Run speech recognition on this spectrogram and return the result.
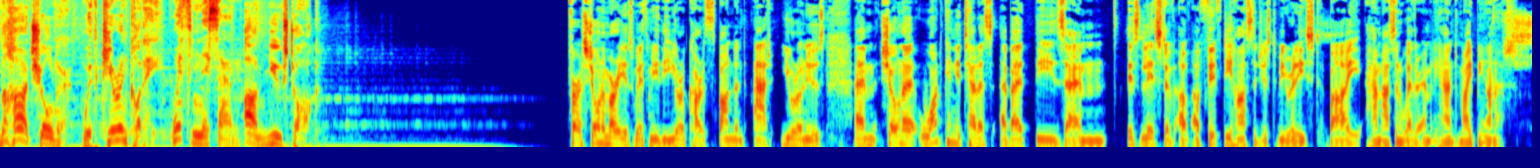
The Hard Shoulder with Kieran Cuddihy with Nissan. on Newstalk. First, Shona Murray is with me, the Europe correspondent at Euronews. Um, Shona, what can you tell us about these um, this list of, of, of 50 hostages to be released by Hamas and whether Emily Hand might be on it?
